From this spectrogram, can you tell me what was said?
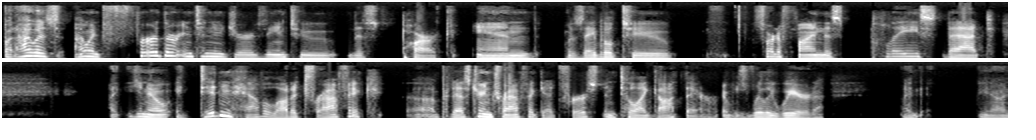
But I was I went further into New Jersey into this park and was able to sort of find this place that you know it didn't have a lot of traffic uh, pedestrian traffic at first until I got there. It was really weird. I, you know, I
